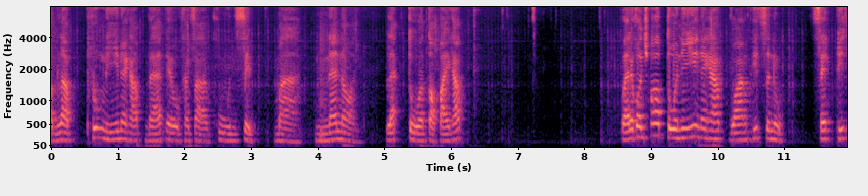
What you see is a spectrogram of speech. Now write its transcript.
สำหรับพรุ่งนี้นะครับ Bad El k a z a คูณ 10 มาแน่นอน และตัวต่อไปครับ หลายๆคนชอบตัวนี้นะครับ วางพิษสนุก เซตพิษ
